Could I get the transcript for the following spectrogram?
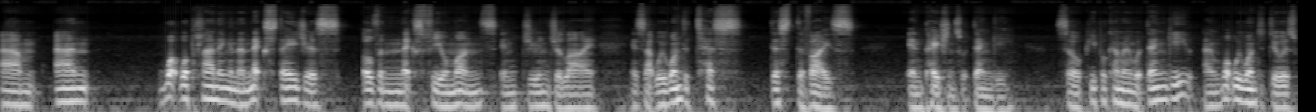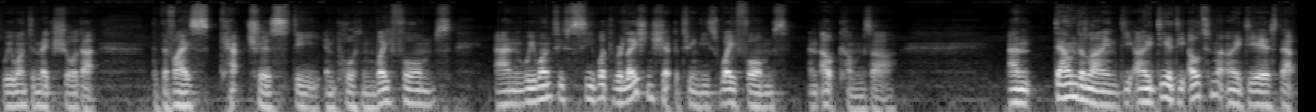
um, and what we're planning in the next stages over the next few months in June, July, is that we want to test this device in patients with dengue. So people come in with dengue, and what we want to do is we want to make sure that the device captures the important waveforms, and we want to see what the relationship between these waveforms and outcomes are. And down the line, the idea, the ultimate idea is that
